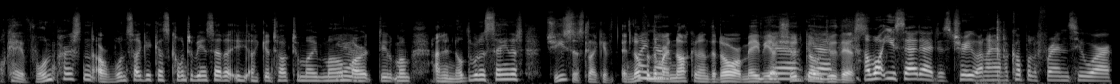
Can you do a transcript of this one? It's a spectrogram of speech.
okay, if one person or one psychic has come to me and said I, I can talk to my mom Yeah. or deal with mom, and another one is saying it, Jesus, like if enough I of them are knocking on the door, maybe I should go yeah. and do this. And what you said, Ed, is true. And I have a couple of friends who are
